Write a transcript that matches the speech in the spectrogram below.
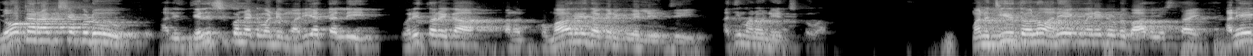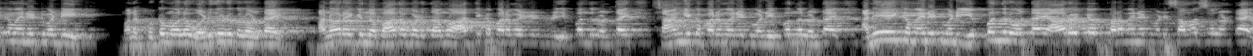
లోకరక్షకుడు అని తెలుసుకున్నటువంటి మరియ తల్లి త్వరితరగా తన కుమారుని దగ్గరికి వెళ్ళింది. అది మనం నేర్చుకోవాలి. మన జీవితంలో అనేకమైనటువంటి బాధలు వస్తాయి. అనేకమైనటువంటి మన కుటుంబంలో ఒడిదుడుకులు ఉంటాయి. అనారోగ్యంతో బాధపడతాము ఆర్థిక పరమైనటువంటి ఇబ్బందులు ఉంటాయి సాంఘిక పరమైనటువంటి ఇబ్బందులు ఉంటాయి అనేకమైనటువంటి ఇబ్బందులు ఉంటాయి ఆరోగ్యపరమైనటువంటి సమస్యలు ఉంటాయి.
